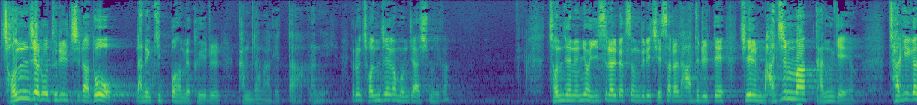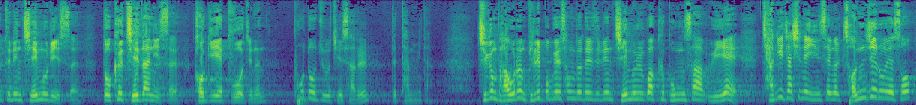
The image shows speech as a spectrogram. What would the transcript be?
전제로 드릴지라도 나는 기뻐하며 그 일을 감당하겠다라는 얘기. 여러분 전제가 뭔지 아십니까? 전제는요 이스라엘 백성들이 제사를 다 드릴 때 제일 마지막 단계예요. 자기가 드린 제물이 있어요. 또그 제단이 있어요. 거기에 부어지는 포도주 제사를 뜻합니다. 지금 바울은 빌립보 교회 성도들이 드린 제물과 그 봉사 위에 자기 자신의 인생을 전제로 해서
